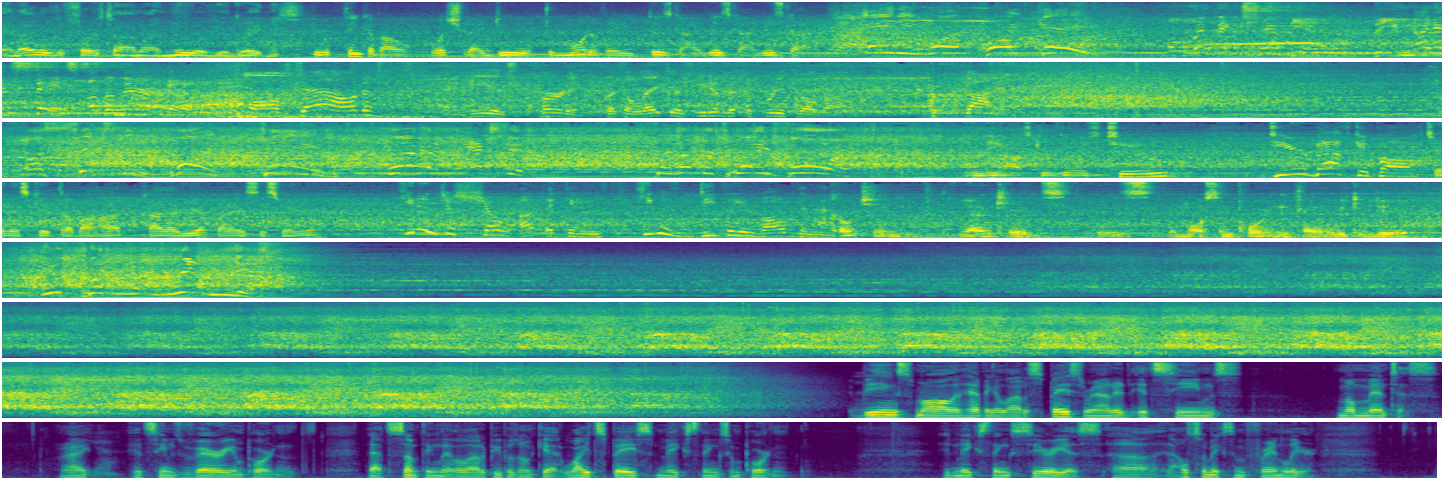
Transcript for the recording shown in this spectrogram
And that was the first time I knew of your greatness. You would think about what should I do to motivate this guy, this guy, this guy. 81 point game. Olympic champion, the United States of America. Falls down, and he is hurting. But the Lakers eat him at the free throw line. Got it. A 60-point game. What an exit for number 24. And the Oscar goes to Dear Basketball. Tienes que trabajar cada día para ese sueño. He didn't just show up at games. He was deeply involved in that. Coaching young kids is the most important thing we can do. You couldn't have written this. Being small and having a lot of space around it, it seems momentous, right? Yeah. It seems very important. That's something that a lot of people don't get. White space makes things important. It makes things serious. Uh, it also makes them friendlier.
